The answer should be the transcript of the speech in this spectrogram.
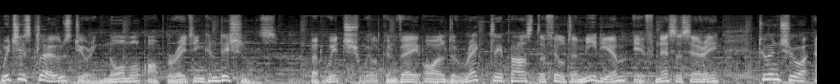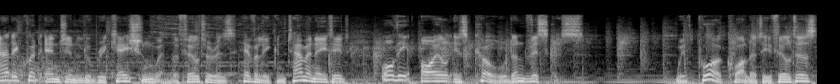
which is closed during normal operating conditions but which will convey oil directly past the filter medium, if necessary, to ensure adequate engine lubrication when the filter is heavily contaminated or the oil is cold and viscous. With poor quality filters,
